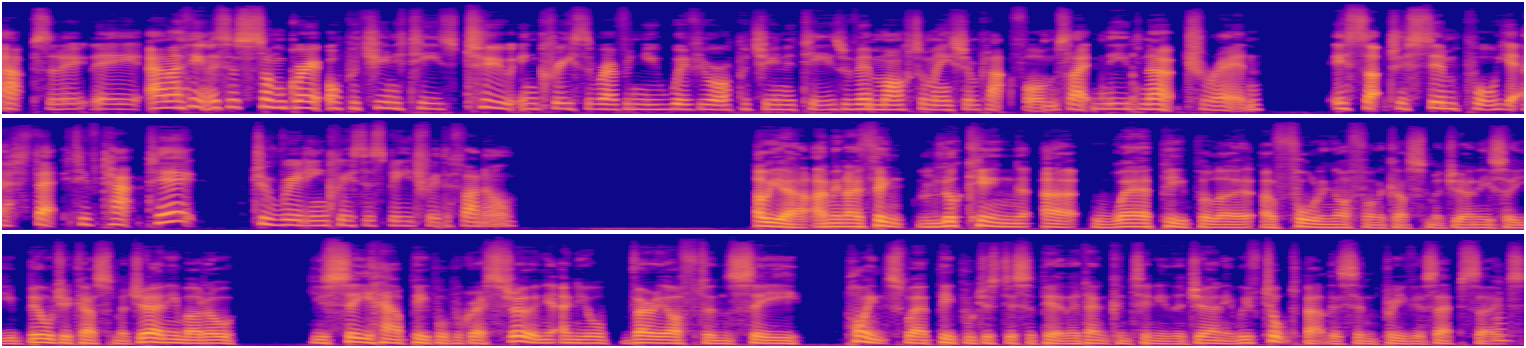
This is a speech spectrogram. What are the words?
Absolutely. And I think this is some great opportunities to increase the revenue with your opportunities within market automation platforms like lead nurturing is such a simple yet effective tactic to really increase the speed through the funnel. Oh yeah, I mean, I think looking at where people are, are, falling off on the customer journey. So you build your customer journey model, you see how people progress through, and, and you'll very often see points where people just disappear. They don't continue the journey. We've talked about this in previous episodes,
